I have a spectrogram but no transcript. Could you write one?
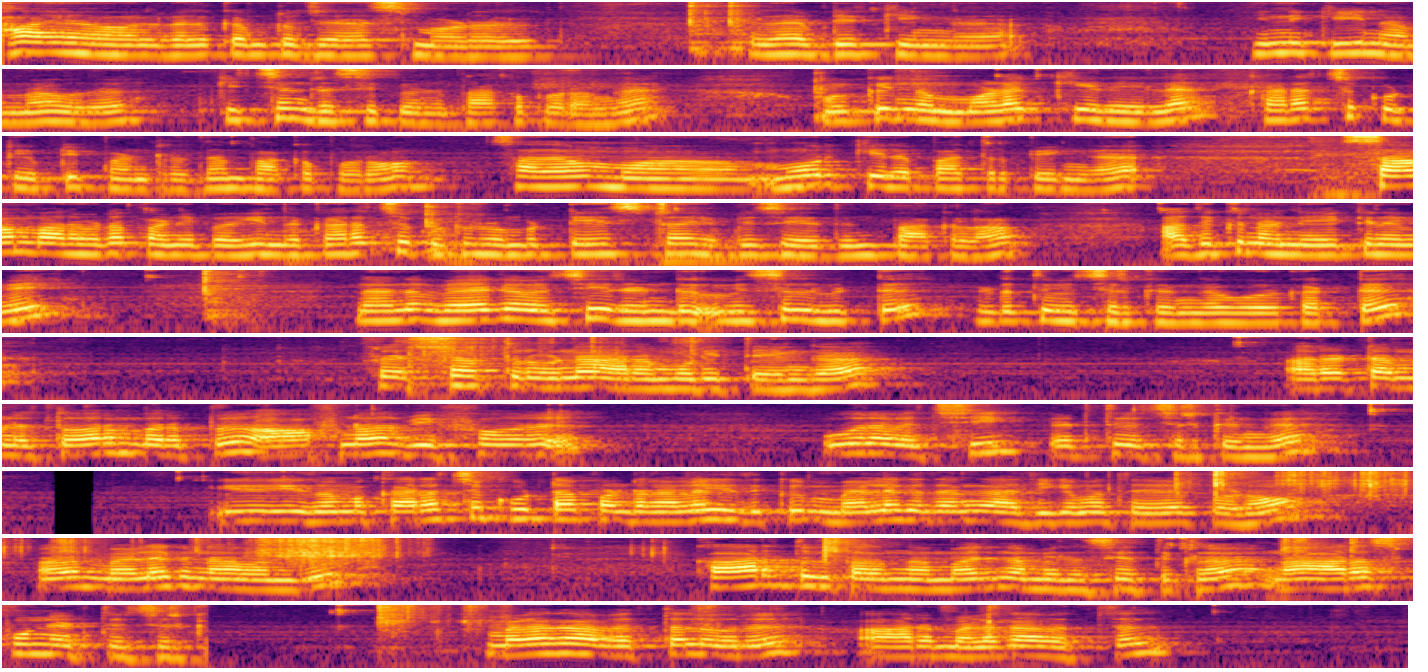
Hi all welcome to Jayas model எல்லாம் எப்படி இருக்கீங்க? இன்றைக்கி நம்ம ஒரு கிச்சன் ரெசிபி ஒன்று பார்க்க போகிறோங்க உங்களுக்கு இந்த முளைக்கீரையில் கரைச்சி கூட்டு எப்படி பண்ணுறது தான் பார்க்க போகிறோம் சாதாரண மோ மோர்க்கீரை பார்த்துருப்பீங்க. சாம்பாரை விட பண்ணி பாருங்க. இந்த கரைச்சி கூட்டு ரொம்ப டேஸ்ட்டாக எப்படி செய்யுதுன்னு பார்க்கலாம். அதுக்கு நான் ஏற்கனவே நான் வேக வச்சு ரெண்டு விசில் விட்டு எடுத்து வச்சுருக்கேங்க ஒரு கட்டு. ஃப்ரெஷ்ஷாக துருவின அரை மூடி தேங்காய். அரை டம்ளர் துவரம்பருப்பு ஆஃப் அன் ஹவர் பிஃபோரு ஊற வச்சு எடுத்து வச்சுருக்கேங்க. இது இது நம்ம கரைச்சி கூட்டாக பண்ணுறனால இதுக்கு மிளகு தாங்க அதிகமாக தேவைப்படும். ஆனால் மிளகு நான் வந்து காரத்துக்கு தகுந்த மாதிரி நம்ம இதில் சேர்த்துக்கலாம். நான் அரை ஸ்பூன் எடுத்து வச்சுருக்கேன். மிளகாய் வத்தல் ஒரு ஆறு மிளகாய் வத்தல்.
